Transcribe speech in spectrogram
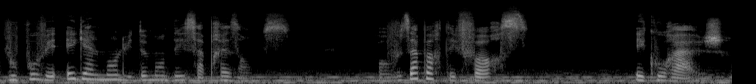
vous pouvez également lui demander sa présence pour vous apporter force et courage.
